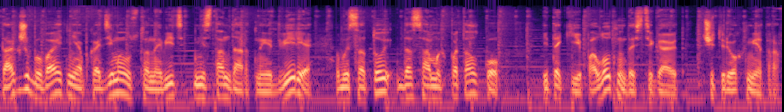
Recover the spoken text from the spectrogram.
также бывает необходимо установить нестандартные двери высотой до самых потолков – и такие полотна достигают 4 метров.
